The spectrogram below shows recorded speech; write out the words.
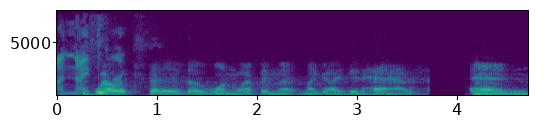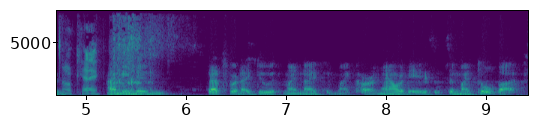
a knife? well, through? it's the the one weapon that my guy did have, and okay. I mean, and that's what I do with my knife in my car nowadays. It's in my toolbox,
